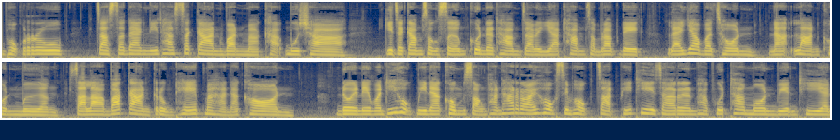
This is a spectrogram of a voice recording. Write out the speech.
66 รูป จัดแสดงนิทรรศการวันมาฆบูชา กิจกรรมส่งเสริมคุณธรรมจริยธรรมสำหรับเด็ก และเยาวชน ณ ลานคนเมือง ศาลาว่าการกรุงเทพมหานคร โดยในวันที่ 6 มีนาคม 2566 จัดพิธีเจริญพระพุทธมนต์เวียนเทียน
